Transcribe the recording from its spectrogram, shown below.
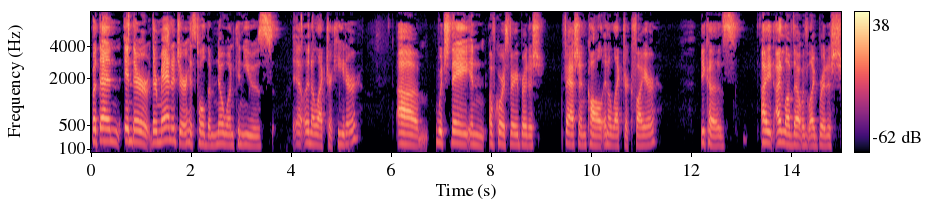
but then in their their manager has told them no one can use an electric heater um which they in of course very british fashion call an electric fire because i i love that with like british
